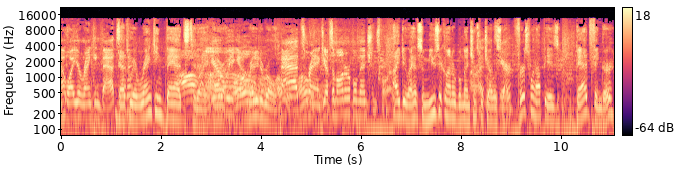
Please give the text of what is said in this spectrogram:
that why you're ranking bads? That's today? we're ranking bads All today. here All right. we go. Ready to roll. Bads oh. ranked. You have some honorable mentions for us. I do. I have some music honorable mentions, right, which I will start. First one up is Badfinger,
